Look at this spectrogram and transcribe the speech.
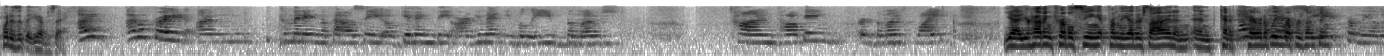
What is it that you have to say? I, I'm afraid I'm committing the fallacy of giving the argument you believe the most time talking or the most light yeah, you're having trouble seeing it from the other side and, and kind of no, charitably I representing? See it from the other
